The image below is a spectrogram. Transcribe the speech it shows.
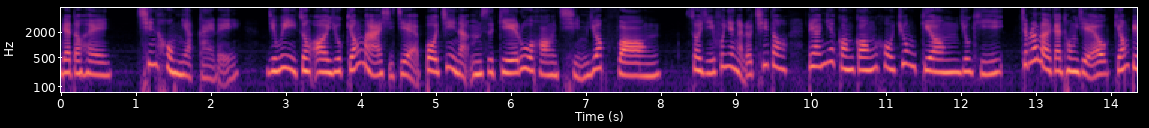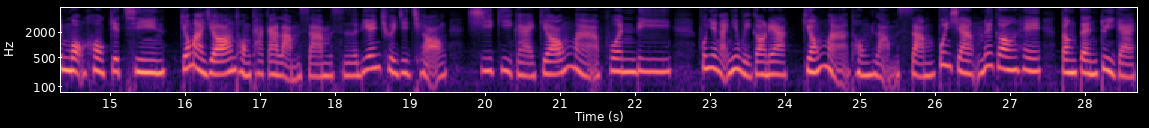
你都係幸好樣嘅咧。因为仲要有讲馬嘅時節，保證啊唔是雞肉行、飼育房，所以欢迎嗌到知道，两日刚刚好中講？尤其接落来嘅通宵，讲逼莫何结清。姜麻宴同客家蓝山是连出一场四季嘅姜麻分离。欢迎阿，你会讲咧？姜麻同蓝山本身唔系讲系当登对嘅，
